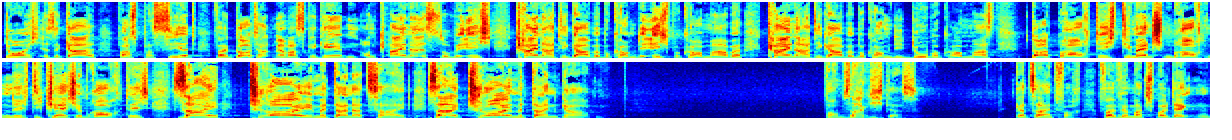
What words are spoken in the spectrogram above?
durch, ist egal, was passiert, weil Gott hat mir was gegeben und keiner ist so wie ich. Keiner hat die Gabe bekommen, die ich bekommen habe. Keiner hat die Gabe bekommen, die du bekommen hast. Gott braucht dich, die Menschen brauchen dich, die Kirche braucht dich. Sei treu mit deiner Zeit. Sei treu mit deinen Gaben. Warum sage ich das? Ganz einfach, weil wir manchmal denken,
